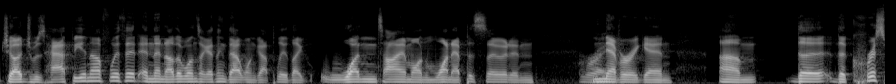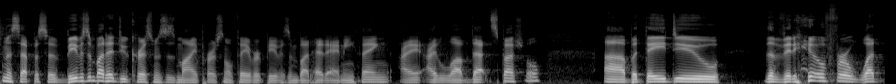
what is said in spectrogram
Judge was happy enough with it, and then other ones like I think that one got played like one time on one episode and Right. never again. Um, the the Christmas episode, Beavis and Butthead do Christmas is my personal favorite Beavis and Butthead anything. I I love that special, uh, but they do the video for what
